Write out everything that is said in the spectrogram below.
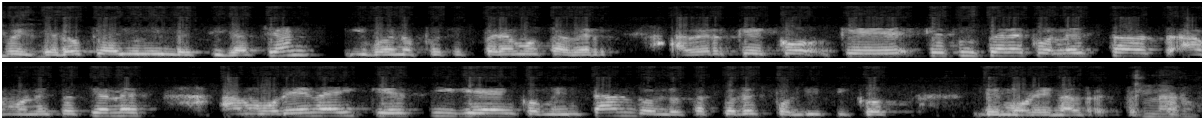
Reitero que hay una investigación y bueno, pues esperemos a ver a ver qué, qué, qué sucede con estas amonestaciones a Morena y qué siguen comentando los actores políticos de Morena al respecto. Claro.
